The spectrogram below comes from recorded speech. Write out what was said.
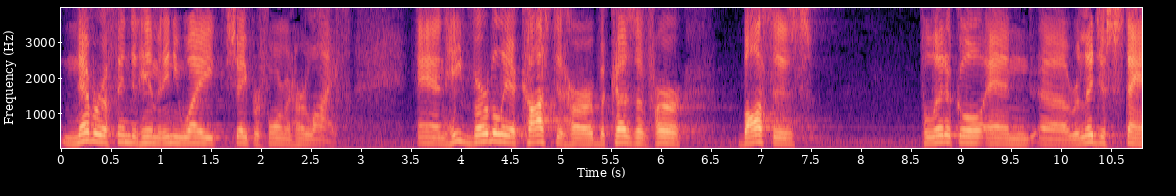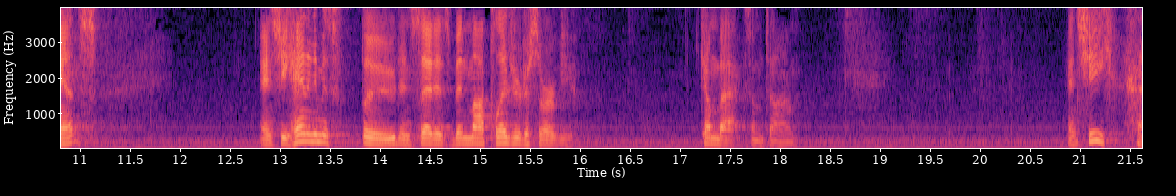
never offended him in any way, shape, or form in her life. And he verbally accosted her because of her boss's political and uh, religious stance. And she handed him his food and said, It's been my pleasure to serve you. Come back sometime. And she,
